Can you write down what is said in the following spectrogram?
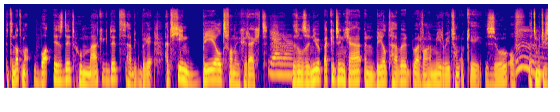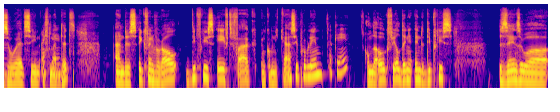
dit en dat. Maar wat is dit? Hoe maak ik dit? Heb ik bereid? Het geen beeld van een gerecht. Ja, ja. Dus onze nieuwe packaging gaat een beeld hebben waarvan je meer weet van oké, zo. Of het moet er zo uitzien. Of Mm. Met dit. En dus ik vind vooral, diepvries heeft vaak een communicatieprobleem Oké. omdat ook veel dingen in de diepvries zijn zo, eh,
